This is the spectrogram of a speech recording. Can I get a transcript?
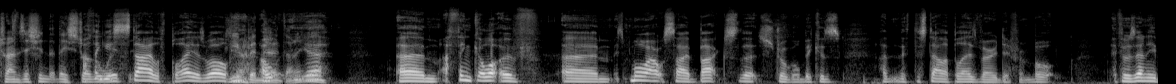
transition that they struggle I struggle think with? it's style of play as well. You've been I- there, done it, Yeah. Um, I think a lot of um, it's more outside backs that struggle because I think the, the style of play is very different. But if there was any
